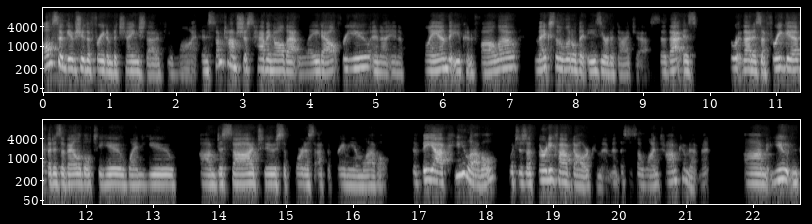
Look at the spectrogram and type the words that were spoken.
also gives you the freedom to change that if you want. And sometimes just having all that laid out for you in a, in a plan that you can follow makes it a little bit easier to digest. So that is that is a free gift that is available to you when you um, decide to support us at the premium level. The VIP level, which is a $35 commitment, this is a one time commitment. Um, you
